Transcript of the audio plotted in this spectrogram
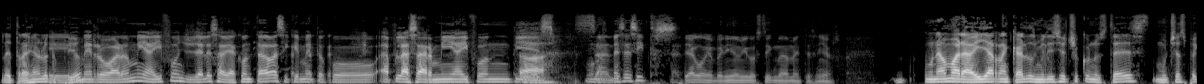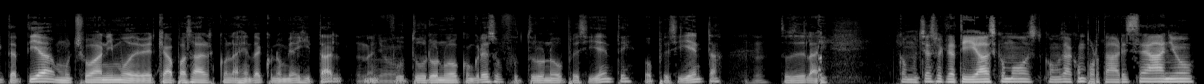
¿Le trajeron lo que Eh, pidió? me robaron mi iPhone, yo ya les había contado, así que me tocó aplazar mi iPhone 10 Ah, unos San- mesecitos. Santiago, bienvenido, amigos TIC, nuevamente, señor. Una maravilla arrancar el 2018 con ustedes. Mucha expectativa, mucho ánimo de ver qué va a pasar con la agenda de economía digital. Un año- Futuro nuevo congreso, futuro nuevo presidente o presidenta. Entonces, la, con muchas expectativas cómo, cómo se va a comportar este año.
